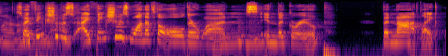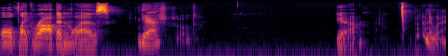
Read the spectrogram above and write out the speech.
I don't know. So I think she was I think she was one of the older ones mm-hmm. in the group, but not like old like Robin was. Yeah, she was old. Yeah. But anyway.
